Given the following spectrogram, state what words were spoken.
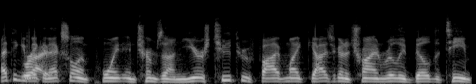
I think you right. make an excellent point in terms of on years two through five. Mike, guys are going to try and really build a team.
